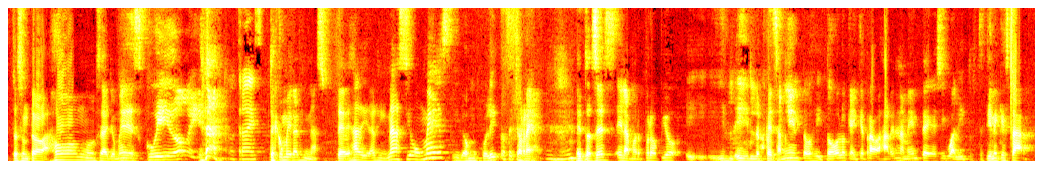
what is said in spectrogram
Esto es un trabajón, o sea, yo me descuido y... Otra vez. Esto es como ir al gimnasio. Te deja de ir al gimnasio un mes y los musculitos se chorrean. Entonces, el amor propio y, y, los pensamientos y todo lo que hay que trabajar en la mente es igualito. Usted tiene que estar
